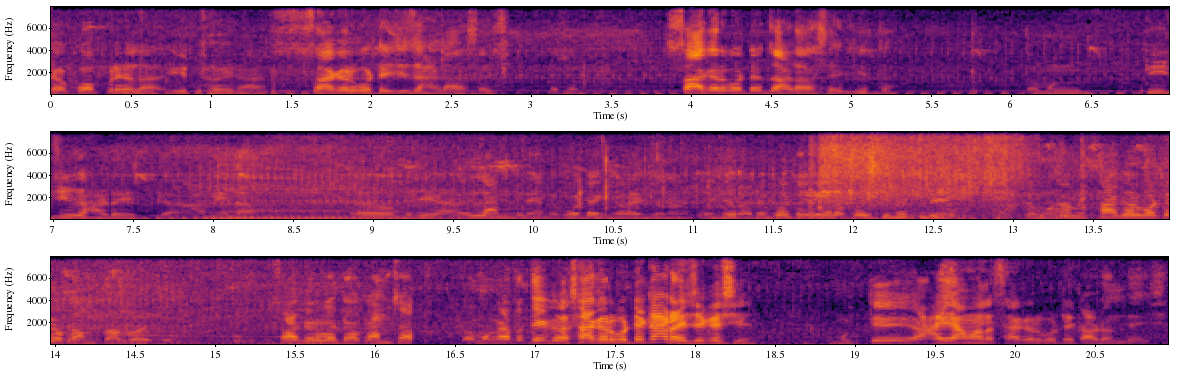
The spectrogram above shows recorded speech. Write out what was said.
ह्या कोपऱ्याला इथं आहे ना सागरगोट्याची झाडं असायची. सागरगोट्यात झाडं असायची इथं. तर मग ती जी झाडं आहेत का आम्ही ना म्हणजे लहानपणी आम्ही गोट्या खेळायचो ना त्याच्यावर आता गोट्या घ्यायला पैसे नसले तर मग आम्ही सागरगोट्यावर काम चालवायचो सागरगोट्यावर काम चालू तर मग आता ते ग- सागरगोटे काढायचे कसे? मग ते आई आम्हाला सागरगोटे काढून द्यायचे.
